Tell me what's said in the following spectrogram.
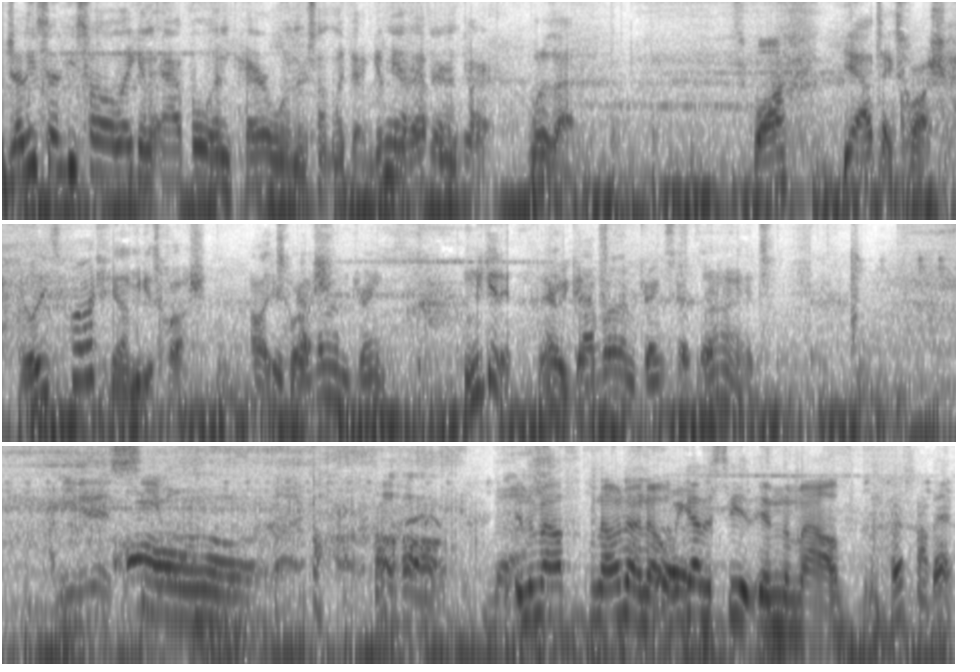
Jelly said he saw like an apple and pear one or something like that. Give me an apple and pear. What is that? Squash? Yeah, I'll take squash. Really squash? Yeah, let me get squash. I like Dude, grab squash. one of them drinks. Let me get it. There we go. Grab one of them drinks right All there. right. I mean, it is oh. sealed. but- In the mouth? No, no, no. We gotta see it in the mouth. That's not bad.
